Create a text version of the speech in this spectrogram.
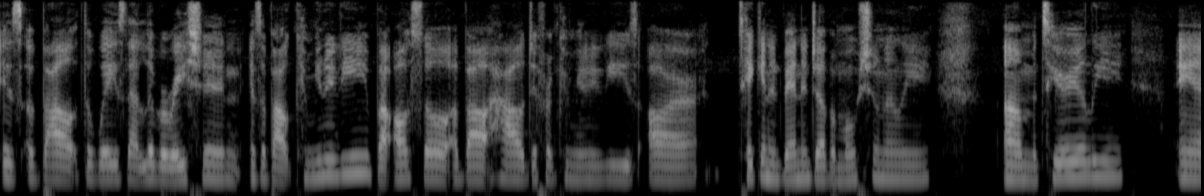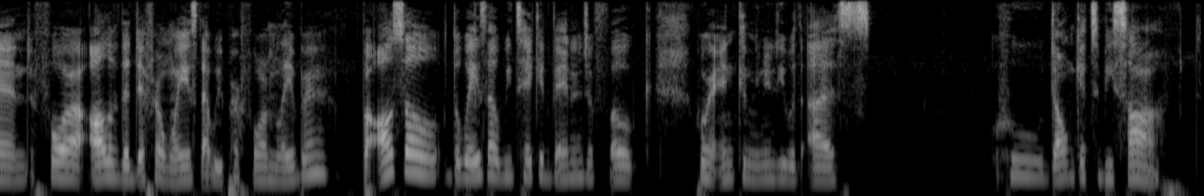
is about the ways that liberation is about community, but also about how different communities are taken advantage of emotionally, um, materially, and for all of the different ways that we perform labor, but also the ways that we take advantage of folk who are in community with us who don't get to be soft,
